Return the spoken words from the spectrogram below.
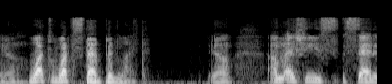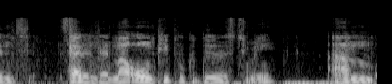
Yeah. What What's that been like? You know, I'm actually saddened, saddened that my own people could do this to me. Um,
